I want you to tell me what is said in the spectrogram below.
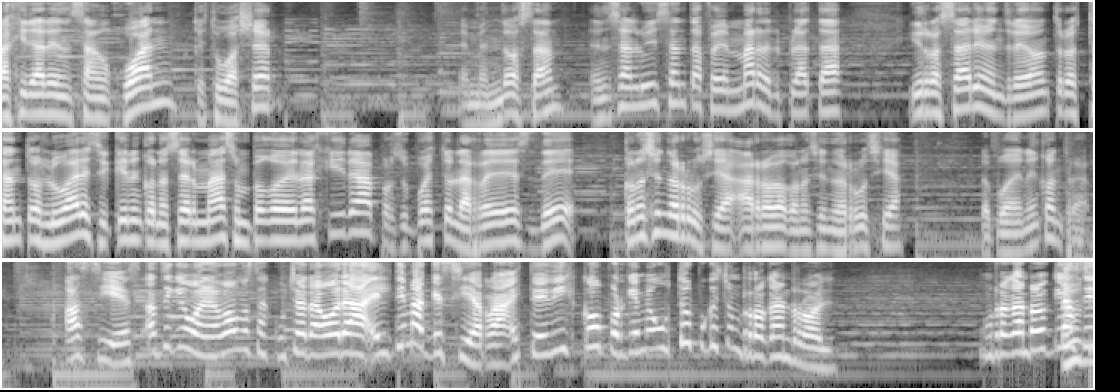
Va a girar en San Juan, que estuvo ayer, en Mendoza, en San Luis, Santa Fe, en Mar del Plata y Rosario, entre otros tantos lugares. Si quieren conocer más un poco de la gira, por supuesto, las redes de Conociendo Rusia, arroba Conociendo Rusia, lo pueden encontrar. Así es. Así que bueno, vamos a escuchar ahora el tema que cierra este disco porque me gustó porque es un rock and roll. Un rock and roll Es un clásico.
